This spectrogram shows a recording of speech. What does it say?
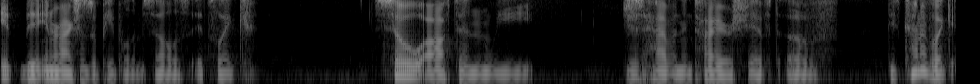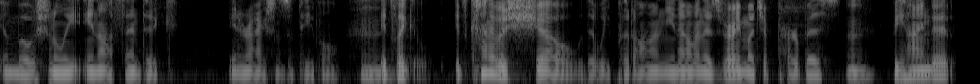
it, the interactions with people themselves. It's like so often we just have an entire shift of these kind of like emotionally inauthentic interactions with people. It's like it's kind of a show that we put on, you know, and there's very much a purpose behind it.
